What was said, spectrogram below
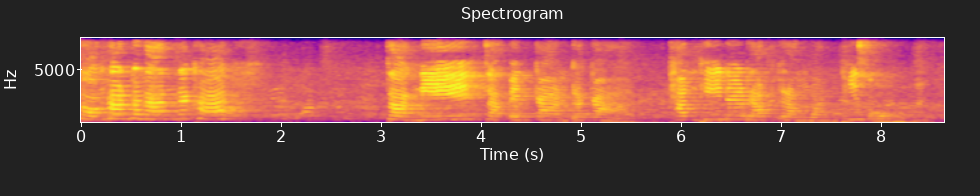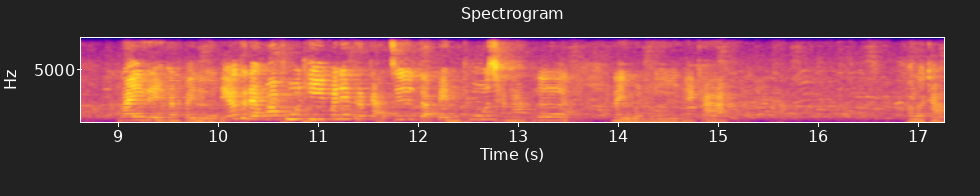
สองท่านเท่านั้นนะคะ จากนี้จะเป็นการประกาศท่านที่ได้รับรางวัลที่สองไล่เรียงกันไปเลยนี่ก็แสดงว่าผู้ที่ไม่ได้ประกาศชื่อจะเป็นผู้ชนะเลิศในวันนี้นะคะ เอาละค่ะ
